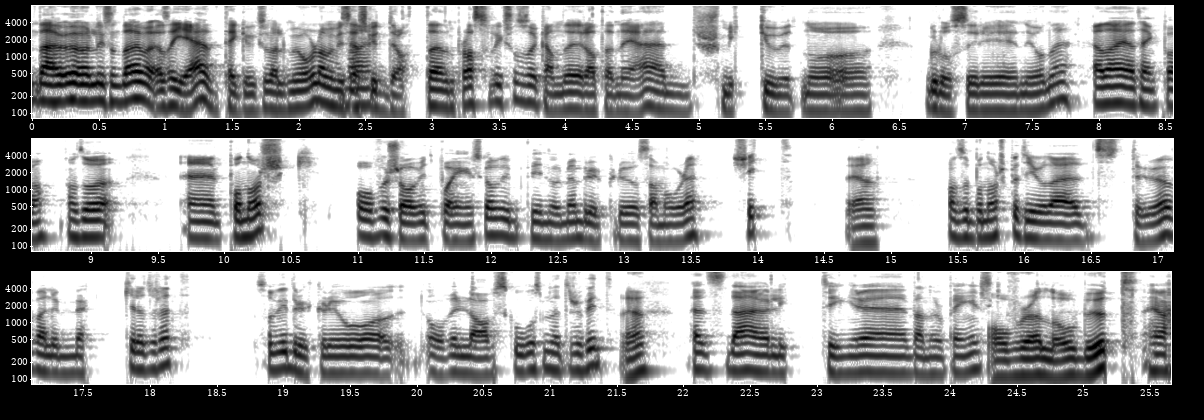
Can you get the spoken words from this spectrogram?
det er jo liksom det er, Altså, jeg tenker jo ikke så veldig mye over det, men hvis jeg skulle dratt til en plass, liksom, så kan det at hende jeg smikker ut noen gloser i ny og ne. Ja, det har jeg tenkt på. Altså, eh, på norsk, og for så vidt på engelsk, òg, vi, nordmenn bruker jo samme ordet, shit. Ja. Altså på norsk betyr jo det støv, eller møkk, rett og slett. Så vi bruker det jo over lav sko, som det heter så fint. ja. Mens det er jo litt tyngre banneord på engelsk. Over a low boot. Ja.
